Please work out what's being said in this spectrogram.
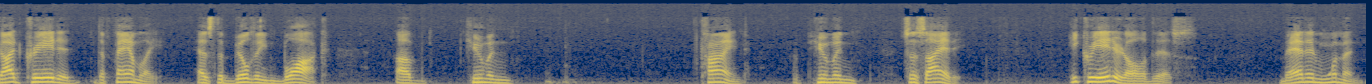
God created the family as the building block of human kind, of human society. He created all of this. Man and woman,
